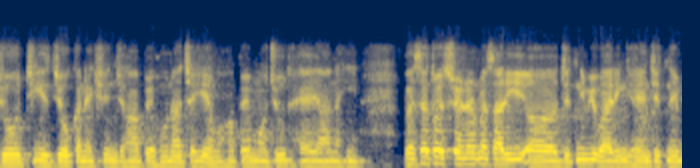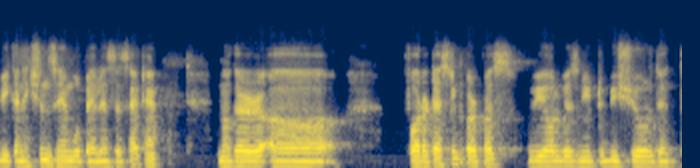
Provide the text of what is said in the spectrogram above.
जो चीज़, जो कनेक्शन जहाँ पे होना चाहिए, वहाँ पे मौजूद है या नहीं। वैसे तो स्टैंडर्ड में सारी जितनी भी वायरिंग है, जितने भी कनेक्शन हैं, वो पहले से सेट हैं। मगर for a testing purpose we always need to be sure that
